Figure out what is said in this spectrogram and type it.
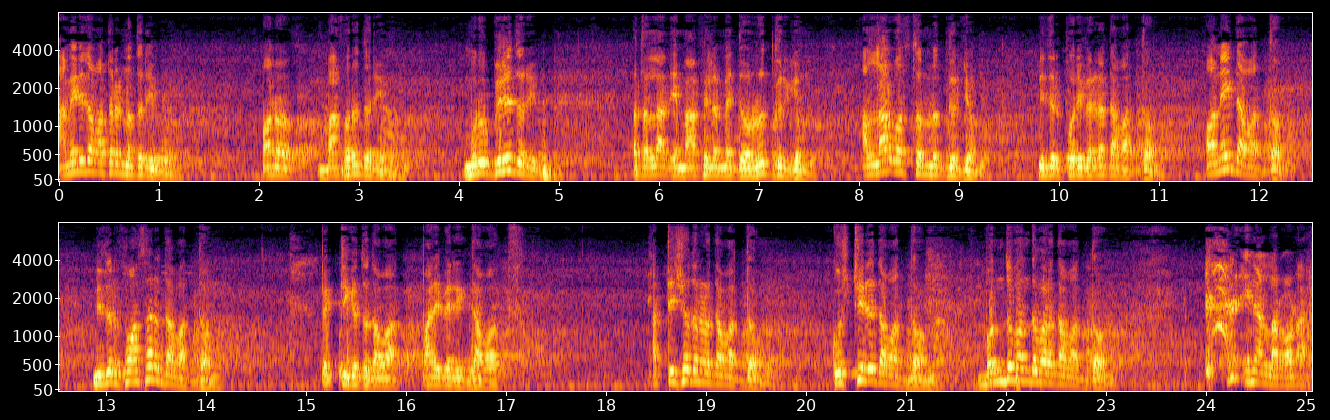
আমির জামাতের নদরিব অন বাফরও ধরিব। মুরব্বীরও ধরিব। অতল্লাহ দিয়ে মাহফিলের মধ্যে অনুরোধ করিম আল্লাহর বস্তু অনুরোধ করিম নিজের পরিবারের দাওয়াত দম। অনেক দাওয়াত দম। নিজের ফসারে দাওয়াত দম। ব্যক্তিগত দাওয়াত, পারিবারিক দাওয়াত আত্মীয় স্বজনের দাওয়াত দম। গোষ্ঠীর দাওয়াত দম। বন্ধু বান্ধবের দাওয়াত দম। ইন আল্লাহর অর্ডার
